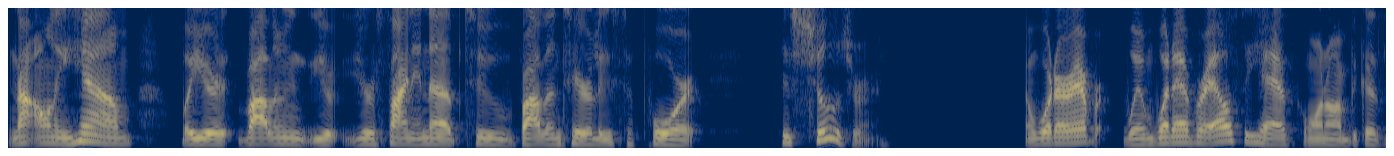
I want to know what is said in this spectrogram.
Not only him, but you're following you're, you're signing up to voluntarily support his children and whatever when whatever else he has going on because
